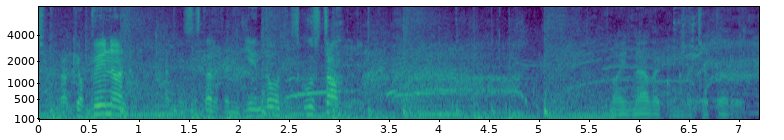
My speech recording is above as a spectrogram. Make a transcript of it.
Oye, ¿pero qué opinan? ¿Alguien se está defendiendo? ¿Les gusta? No hay nada como la chatarra.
